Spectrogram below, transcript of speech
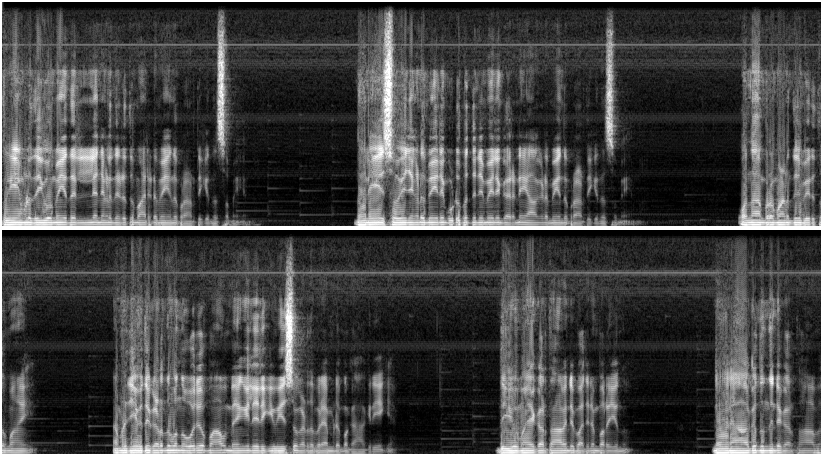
പ്രിയമുള്ള ദൈവമേ ഇതെല്ലാം ഞങ്ങൾ എടുത്തു മാറ്റണമേ എന്ന് പ്രാർത്ഥിക്കുന്ന സമയം. നോനെ ഈശോയെ ഞങ്ങളുടെ മേലും കുടുംബത്തിന്റെ മേലും കരുണയാകണമേ എന്ന് പ്രാർത്ഥിക്കുന്ന സമയം. ഒന്നാം പ്രമാണത്തിന് വിരുദ്ധമായി നമ്മുടെ ജീവിതത്തിൽ കടന്നു വന്ന ഓരോ പാവ ഈശോ കടന്നു വരാൻ വേണ്ടി നമുക്ക് ആഗ്രഹിക്കാം. ദൈവമായ കർത്താവിന്റെ വചനം പറയുന്നു ഞാനാകുന്നു നിന്റെ കർത്താവ്.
